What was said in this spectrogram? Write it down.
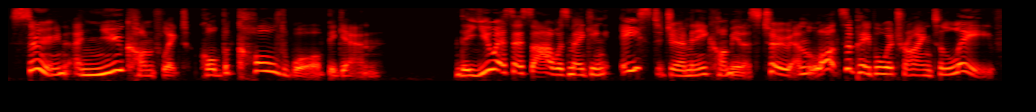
Soon, a new conflict called the Cold War began. The USSR was making East Germany communist too, and lots of people were trying to leave.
